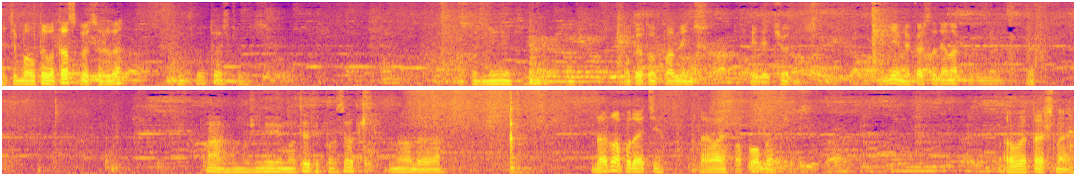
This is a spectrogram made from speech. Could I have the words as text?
Эти болты вытаскиваются же, да? Это вытаскивается. А по длине Вот это вот подлиннее. Или что? Не, мне кажется, одинаково. А, ну мы же меряем от этой посадки. Ну да. Должно подойти. Давай попробуем. АВТшная.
